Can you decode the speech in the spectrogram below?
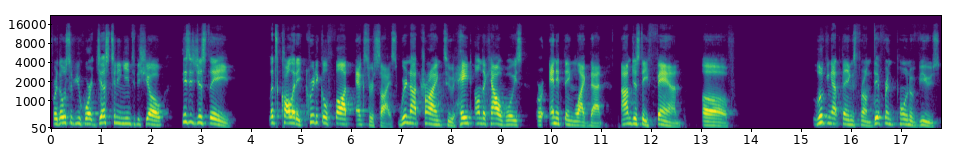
for those of you who are just tuning into the show, this is just a let's call it a critical thought exercise. We're not trying to hate on the Cowboys or anything like that. I'm just a fan of looking at things from different point of views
